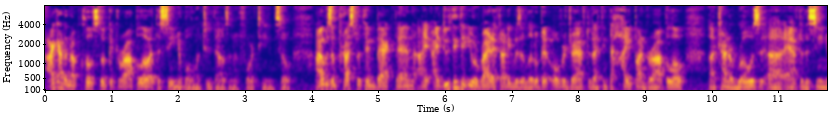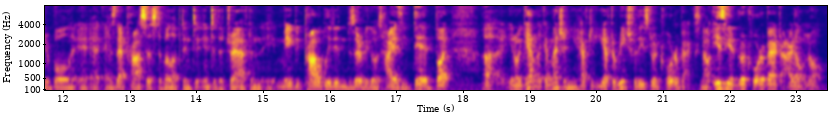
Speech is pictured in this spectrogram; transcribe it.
I got an up close look at Garoppolo at the Senior Bowl in 2014, so I was impressed with him back then. I, I do think that you were right. I thought he was a little bit overdrafted. I think the hype on Garoppolo uh, kind of rose uh, after the Senior Bowl as that process developed into into the draft, and maybe probably didn't deserve to go as high as he did, but uh, you know, again, like I mentioned, you have to you have to reach for these good quarterbacks. Now, is he a good quarterback? I don't know.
